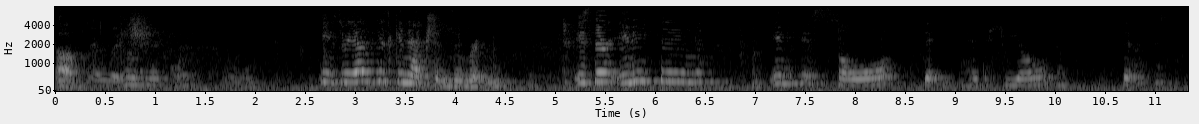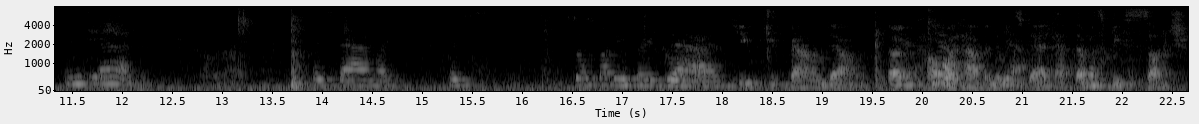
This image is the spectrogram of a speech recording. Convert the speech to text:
Oh. He, so he has his connections in Britain. Is there anything in his soul that has healed? That, His dad. His dad, like, his So might be afraid to go back. He, he found out, um, how, what happened to his dad. That, that must be such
